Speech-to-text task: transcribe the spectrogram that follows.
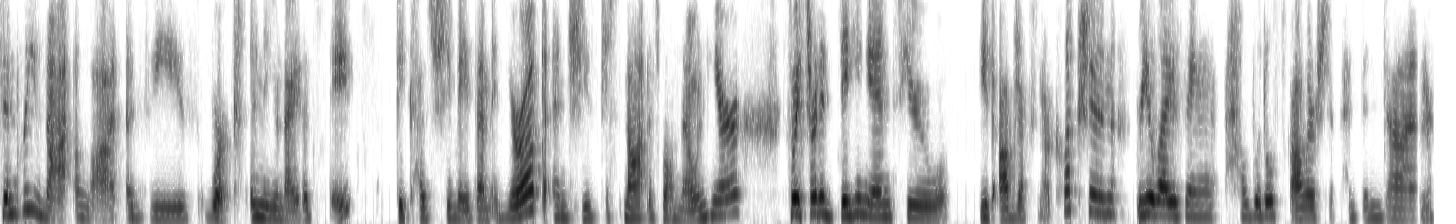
simply not a lot of these works in the United States because she made them in Europe and she's just not as well known here. So I started digging into these objects in our collection, realizing how little scholarship had been done,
